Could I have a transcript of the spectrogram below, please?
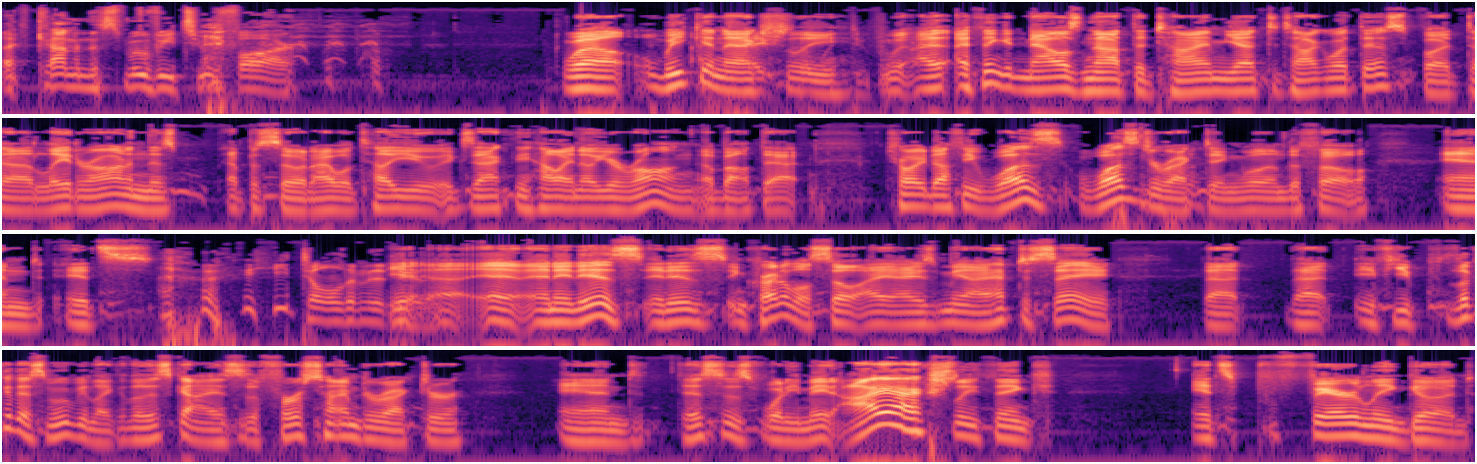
I've gone in this movie too far. Well, we can actually. went too far. I, I think now is not the time yet to talk about this, but uh, later on in this episode, I will tell you exactly how I know you're wrong about that. Troy Duffy was was directing William Dafoe, and it's he told him to do yeah, that. uh, and it is it is incredible. So I, I mean, I have to say that that if you look at this movie, like this guy is a first time director, and this is what he made. I actually think it's fairly good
